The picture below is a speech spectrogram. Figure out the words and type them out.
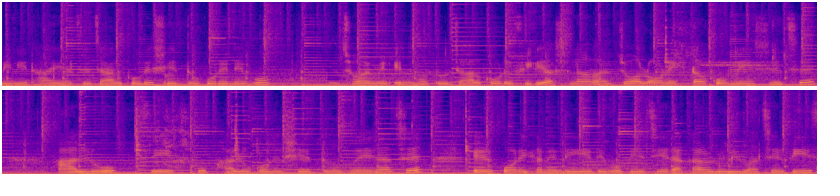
মিনিট হাই আছে জাল করে সেদ্ধ করে নেব। ছয় মিনিট মতো জাল করে ফিরে আসলাম আর জল অনেকটা কমে এসেছে। আলু, চিপস খুব ভালো করে সেদ্ধ হয়ে গেছে। এরপর এখানে দিয়ে দেব ভেজে রাখা রুই মাছের পিস।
